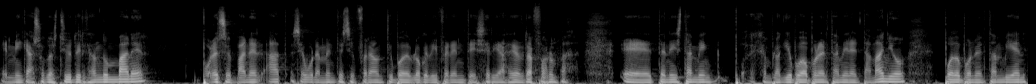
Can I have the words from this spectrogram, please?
En mi caso que estoy utilizando un banner, por eso el banner ad, seguramente si fuera un tipo de bloque diferente sería de otra forma. Eh, tenéis también, por ejemplo, aquí puedo poner también el tamaño, puedo poner también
